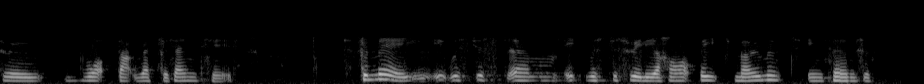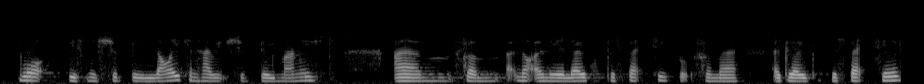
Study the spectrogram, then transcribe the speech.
through what that represented, for me it was just um, it was just really a heartbeat moment in terms of what business should be like and how it should be managed um, from not only a local perspective but from a, a global perspective.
